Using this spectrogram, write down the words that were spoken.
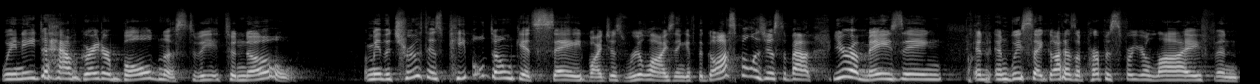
We need to have greater boldness to, be, to know. I mean, the truth is, people don't get saved by just realizing if the gospel is just about you're amazing, and, and we say God has a purpose for your life, and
